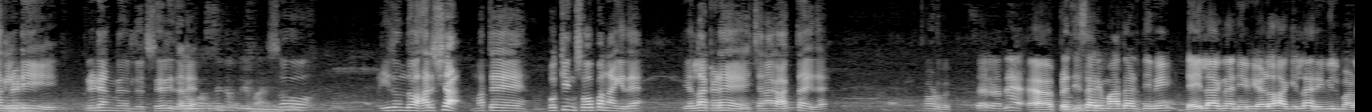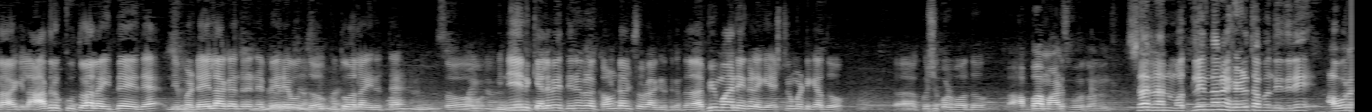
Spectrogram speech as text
ಆಗ್ಲಡಿ ಕ್ರೀಡಾಂಗಣದಲ್ಲಿ ಸೇರಿದ್ದಾರೆ. ಸೊ ಇದೊಂದು ಹರ್ಷ ಮತ್ತು ಬುಕ್ಕಿಂಗ್ಸ್ ಓಪನ್ ಆಗಿದೆ. ಎಲ್ಲ ಕಡೆ ಚೆನ್ನಾಗಿ ಆಗ್ತಾ ಇದೆ. ನೋಡ್ಬೇಕು. ಸರ್ ಅದೇ ಆ, ಪ್ರತಿ ಸಾರಿ ಮಾತಾಡ್ತೀವಿ. ಡೈಲಾಗ್ನ ನೀವು ಹೇಳೋ ಹಾಗಿಲ್ಲ ರಿವೀಲ್ ಮಾಡೋ ಹಾಗಿಲ್ಲ. ಆದ್ರೂ ಕುತೂಹಲ ಇದ್ದೇ ಇದೆ. ನಿಮ್ಮ ಡೈಲಾಗ್ ಅಂದ್ರೇನೆ ಬೇರೆ ಒಂದು ಕುತೂಹಲ ಇರುತ್ತೆ. ಸೊ ಇನ್ನೇನು ಕೆಲವೇ ದಿನಗಳ ಕೌಂಟ್ ಡೌನ್ ಶುರು ಆಗಿರ್ತಕ್ಕಂಥ ಅಭಿಮಾನಿಗಳಿಗೆ ಎಷ್ಟರ ಮಟ್ಟಿಗೆ ಅದು ಆ, ಖುಷಿ ಕೊಡ್ಬೋದು ಹಬ್ಬ ಮಾಡಿಸ್ಬೋದು ಅನ್ನೋದು. ಸರ್ ನಾನು ಮೊದಲಿಂದನೂ ಹೇಳ್ತಾ ಬಂದಿದ್ದೀನಿ ಅವರ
